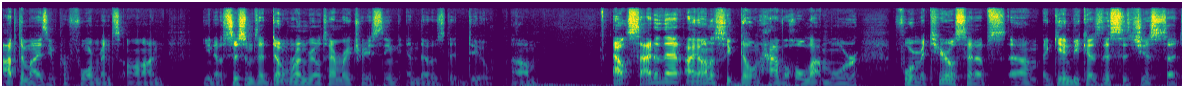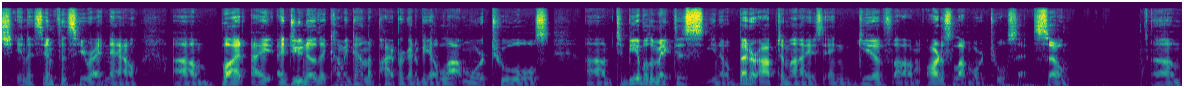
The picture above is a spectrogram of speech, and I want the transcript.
optimizing performance on you know systems that don't run real time ray tracing and those that do. Um, outside of that, I honestly don't have a whole lot more for material setups. Um, again, because this is just such in its infancy right now. Um, but I, I, do know that coming down the pipe are going to be a lot more tools um, to be able to make this you know better optimized and give um, artists a lot more tool sets. So um,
